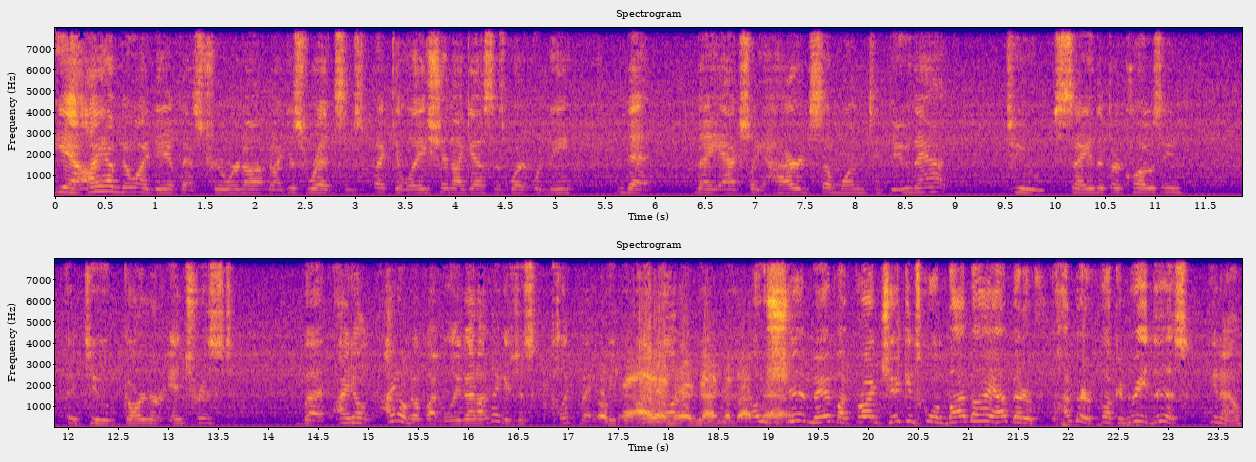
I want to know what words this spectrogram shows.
yeah, I have no idea if that's true or not, but I just read some speculation, I guess is what it would be, that they actually hired someone to do that, to say that they're closing, uh, to garner interest. But I don't, I don't know if I believe that. I think it's just clickbait. Okay, People I haven't read nothing about oh that." shit, man, my fried chicken's going bye bye. I better, I better fucking read this. You know.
